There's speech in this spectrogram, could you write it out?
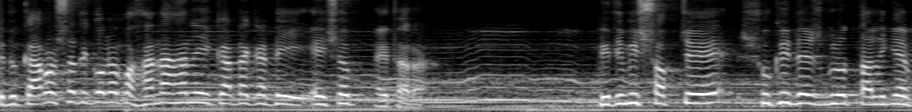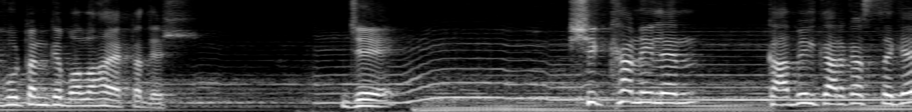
কিন্তু কারোর সাথে কোনো হানাহানি, কাটাকাটি এইসব নেই তারা। পৃথিবীর সবচেয়ে সুখী দেশগুলোর তালিকায় ভুটানকে বলা হয় একটা দেশ, যে শিক্ষা নিলেন কাবিল কার কাছ থেকে,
